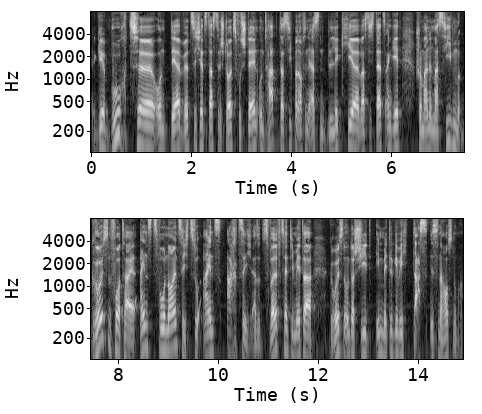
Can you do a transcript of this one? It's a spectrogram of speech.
gebucht äh, und der wird sich jetzt das den Stolzfuß stellen und hat, das sieht man auf den ersten Blick hier, was die Stats angeht, schon mal einen massiven Größenvorteil. 1,92 zu 1,80, also 12 Zentimeter Größenunterschied im Mittelgewicht. Das ist eine Hausnummer.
